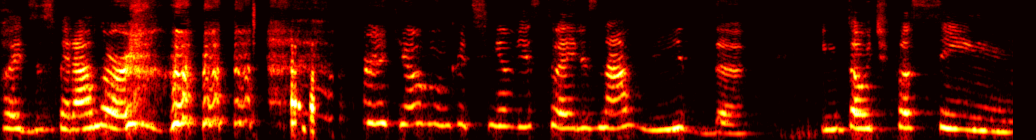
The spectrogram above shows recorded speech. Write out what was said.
Foi desesperador. Porque eu nunca tinha visto eles na vida. Então, tipo assim,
